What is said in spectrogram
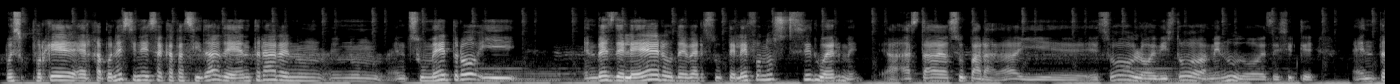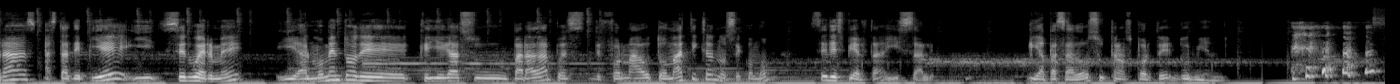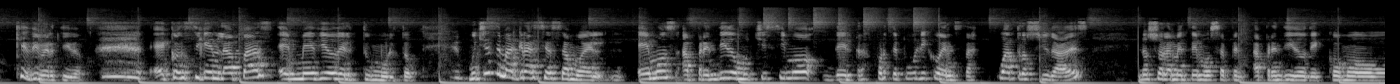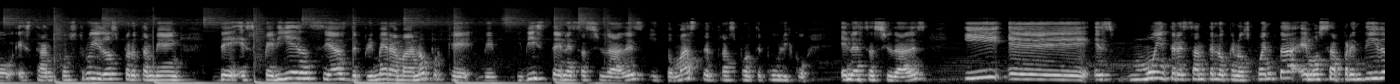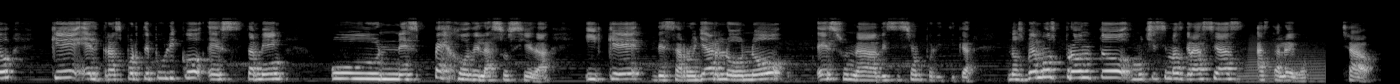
Pues porque el japonés tiene esa capacidad de entrar en, en, su metro y en vez de leer o de ver su teléfono, se duerme hasta su parada. Y eso lo he visto a menudo. Es decir, que entras hasta de pie y se duerme. Y al momento de que llega a su parada, pues de forma automática, no sé cómo, se despierta y sale. Y ha pasado su transporte durmiendo. Qué divertido. Eh, consiguen la paz en medio del tumulto. Muchísimas gracias, Samuel. Hemos aprendido muchísimo del transporte público en estas cuatro ciudades. No solamente hemos aprendido de cómo están construidos, pero también de experiencias de primera mano, porque viviste en esas ciudades y tomaste el transporte público en estas ciudades. Y eh, es muy interesante lo que nos cuenta. Hemos aprendido que el transporte público es también un espejo de la sociedad y que desarrollarlo o no es una decisión política. Nos vemos pronto. Muchísimas gracias. Hasta luego. Chao.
